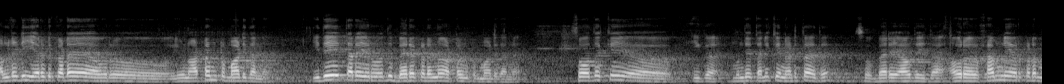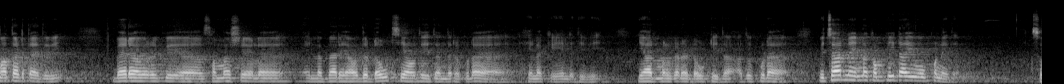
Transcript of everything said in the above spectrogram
ಆಲ್ರೆಡಿ ಎರಡು ಕಡೆ ಅವರು ಇವನು ಅಟೆಂಪ್ಟ್ ಮಾಡಿದ್ದಾನೆ ಇದೇ ಥರ ಇರೋದು ಬೇರೆ ಕಡೆನೂ ಅಟೆಂಪ್ಟ್ ಮಾಡಿದ್ದಾನೆ ಸೊ ಅದಕ್ಕೆ ಈಗ ಮುಂದೆ ತನಿಖೆ ನಡೀತಾ ಇದೆ. ಸೊ ಬೇರೆ ಯಾವುದು ಇದೆ, ಅವರ ಫ್ಯಾಮಿಲಿಯವ್ರ ಕಡೆ ಮಾತಾಡ್ತಾ ಇದ್ದೀವಿ. ಬೇರೆ ಅವ್ರಿಗೆ ಸಮಸ್ಯೆಗಳು ಸಮಸ್ಯೆ ಎಲ್ಲ, ಇಲ್ಲ ಬೇರೆ ಯಾವುದು ಡೌಟ್ಸ್ ಯಾವುದು ಇದೆ ಅಂದರೆ ಕೂಡ ಹೇಳೋಕ್ಕೆ ಹೇಳಿದ್ದೀವಿ. ಯಾರ ಮೇಲ್ಗಡೆ ಡೌಟ್ ಇದೆ, ಅದು ಕೂಡ ವಿಚಾರಣೆ ಇನ್ನೂ ಕಂಪ್ಲೀಟಾಗಿ ಓಪನ್ ಇದೆ. ಸೊ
